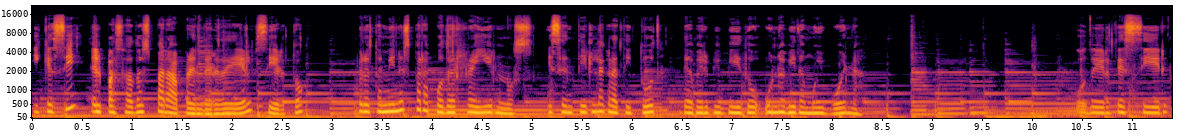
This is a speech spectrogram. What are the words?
Y que sí, el pasado es para aprender de él, cierto, pero también es para poder reírnos y sentir la gratitud de haber vivido una vida muy buena. Poder decir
